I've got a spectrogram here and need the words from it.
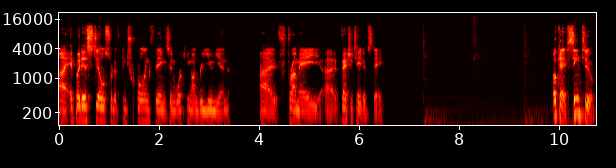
uh, it- but is still sort of controlling things and working on reunion uh, from a uh, vegetative state. Okay, scene two.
